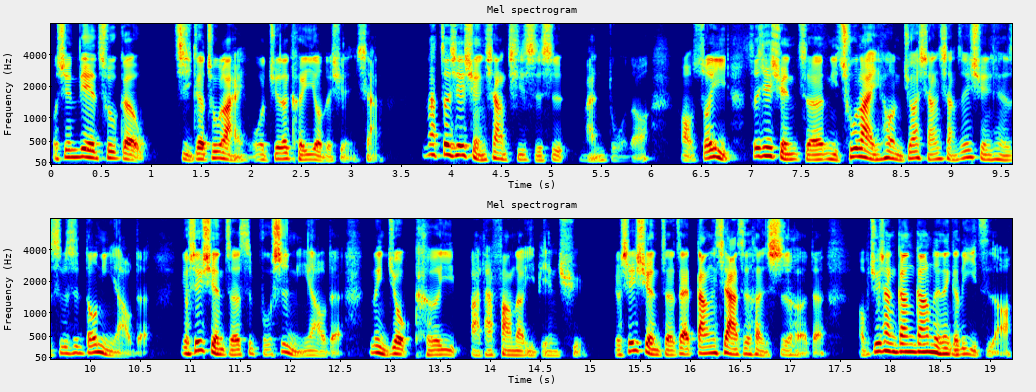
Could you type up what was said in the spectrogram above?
我先列出个几个出来，我觉得可以有的选项。那这些选项其实是蛮多的哦。好，所以这些选择你出来以后，你就要想想这些选择是不是都你要的。有些选择是不是你要的，那你就可以把它放到一边去。有些选择在当下是很适合的，哦，就像刚刚的那个例子哦，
